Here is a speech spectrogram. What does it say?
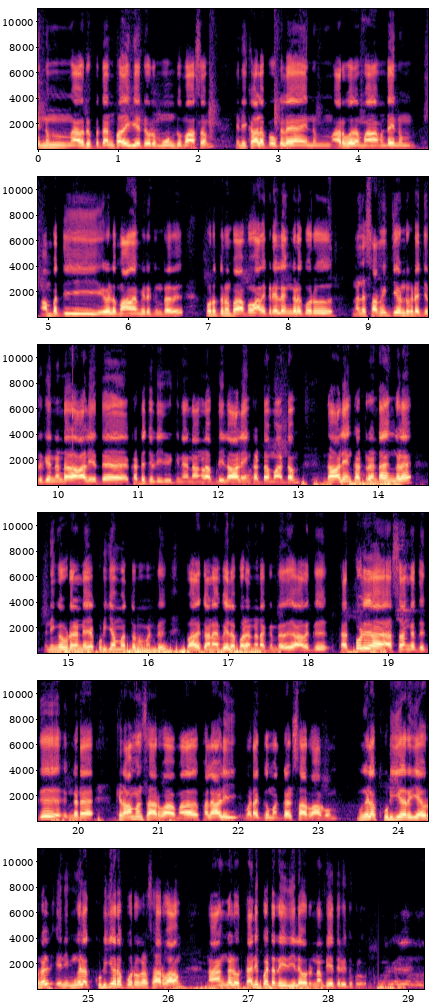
இன்னும் அவர் இப்போ தான் பதவியேற்ற ஒரு மூன்று மாதம் இனி காலப்போக்கில் இன்னும் அறுபது மாதம் இன்னும் ஐம்பத்தி ஏழு மாதம் இருக்கின்றது. பொறுத்துன்னு பார்ப்போம். அதுக்கிடையில் எங்களுக்கு ஒரு நல்ல சமீட்சை ஒன்று கிடைச்சிருக்கு. என்னென்னா ஆலயத்தை கட்ட சொல்லி இருக்கேன் நாங்கள் அப்படி இல்லை. ஆலயம் கட்ட மாட்டோம். இந்த ஆலயம் கட்டுறேன்டா எங்களை நீங்கள் உடனடியாக குடிக்காமத்தணும் உண்டு அதுக்கான வேலைப்பாடு நடக்கின்றது. அதுக்கு தற்பொழுது அரசாங்கத்துக்கு எங்களோட கிராமம் சார்பாகும் அதாவது பலாளி வடக்கு மக்கள் சார்பாகவும் மீள குடியேறியவர்கள் இனி மீள குடியேறப்போர்கள் சார்பாகவும் நாங்கள் ஒரு தனிப்பட்ட ரீதியில் ஒரு நன்றியை தெரிவித்துக் கொள்கிறோம்.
